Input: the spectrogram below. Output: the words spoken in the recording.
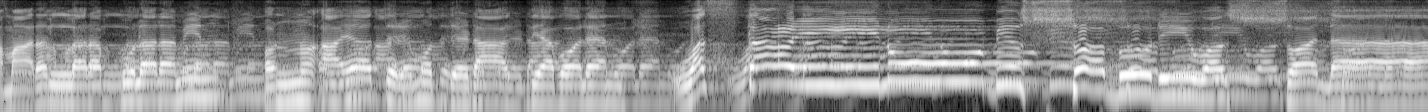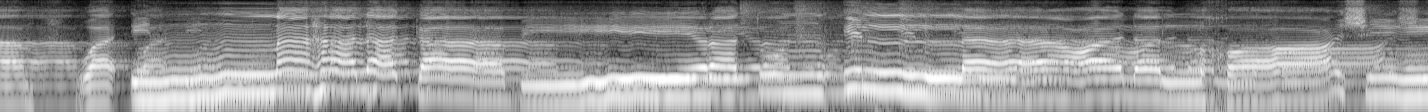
আমার আল্লাহ রাব্বুল আলামিন অন্য আয়াতের মধ্যে ডাক দিয়া বলেন ওয়াস্তাইনু বিস-সাবরি ওয়াস-সালাম ওয়া ইন্নাহা লাকাবীরাতুন ইল্লা খাশিন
